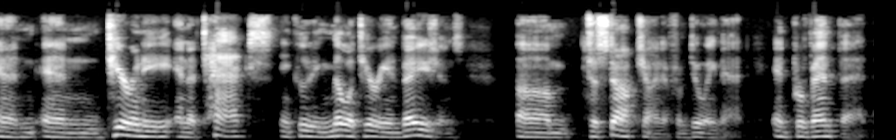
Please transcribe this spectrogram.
and and tyranny and attacks, including military invasions, um, to stop China from doing that and prevent that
